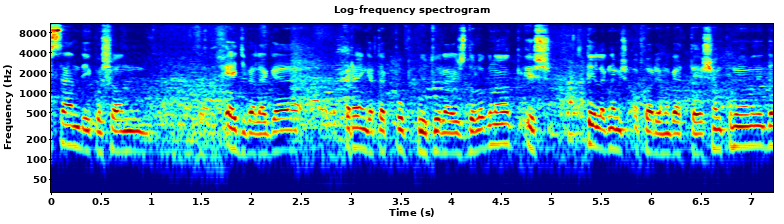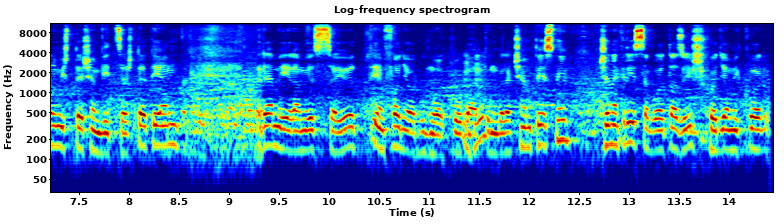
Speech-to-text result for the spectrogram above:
szándékosan egyvelege rengeteg popkulturális dolognak, és tényleg nem is akarja magát teljesen komolyan venni, de nem is teljesen vicces. Tehát ilyen remélem összejött, ilyen fanyar humort próbáltunk uh-huh. belecsempészni, és ennek része volt az is, hogy amikor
